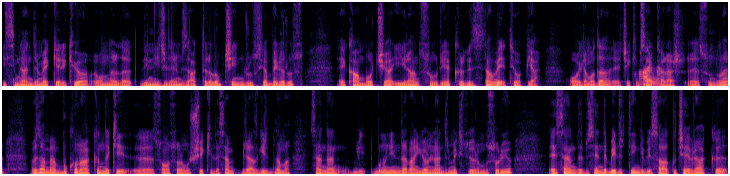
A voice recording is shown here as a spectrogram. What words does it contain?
isimlendirmek gerekiyor. Onları da dinleyicilerimize aktaralım. Çin, Rusya, Belarus, e, Kamboçya, İran, Suriye, Kırgızistan ve Etiyopya oylamada e, çekimsel Aynen. karar e, sundular. Özlem ben bu konu hakkındaki e, son sorumu şu şekilde. Sen biraz girdin ama senden bir, bunu yine de ben yönlendirmek istiyorum bu soruyu. E, sen de senin de belirttiğin gibi sağlıklı çevre hakkı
